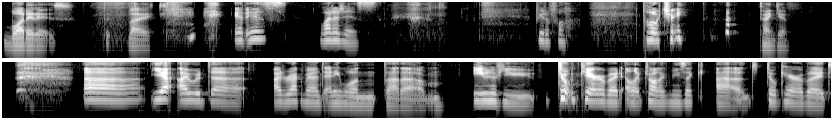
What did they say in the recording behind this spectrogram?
what it is. Like. It is what it is. Beautiful poetry. Thank you. Uh, yeah, I would. Uh, I'd recommend anyone that, um, even if you don't care about electronic music and don't care about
